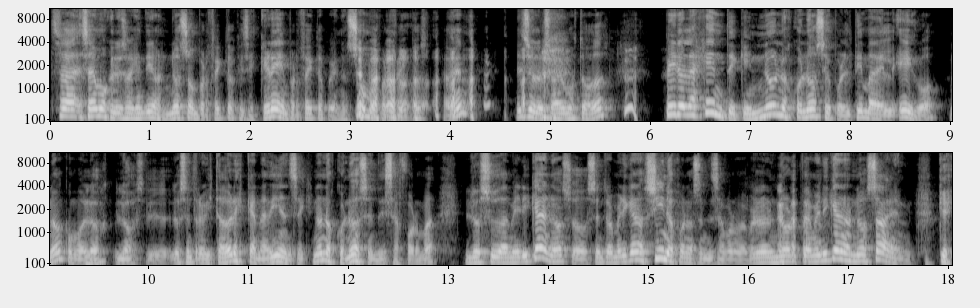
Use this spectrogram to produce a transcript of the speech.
Sabemos que los argentinos no son perfectos, que se creen perfectos, pero no somos perfectos. ¿está bien? Eso lo sabemos todos. Pero la gente que no nos conoce por el tema del ego, ¿no? como los, los- los entrevistadores canadienses que no nos conocen de esa forma, los sudamericanos o centroamericanos sí nos conocen de esa forma, pero los norteamericanos no saben que,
